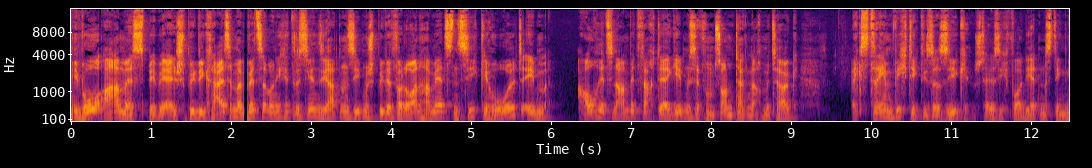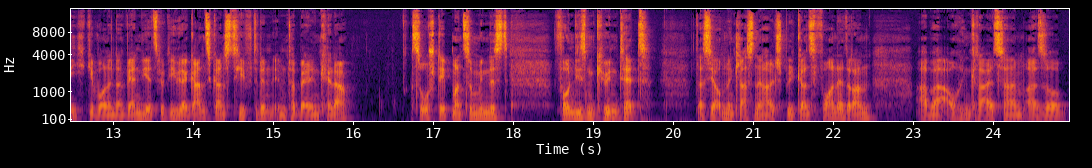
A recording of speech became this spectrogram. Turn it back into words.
niveauarmes BBL-Spiel. Die Kreisheimer wird es aber nicht interessieren. Sie hatten sieben Spiele verloren, haben jetzt einen Sieg geholt, eben auch jetzt in Anbetracht der Ergebnisse vom Sonntagnachmittag. Extrem wichtig, dieser Sieg. Stelle sich vor, die hätten das Ding nicht gewonnen, dann wären die jetzt wirklich wieder ganz, ganz tief drin im Tabellenkeller. So steht man zumindest von diesem Quintett, das ja um den Klassenerhalt spielt, ganz vorne dran. Aber auch in Kreisheim, also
